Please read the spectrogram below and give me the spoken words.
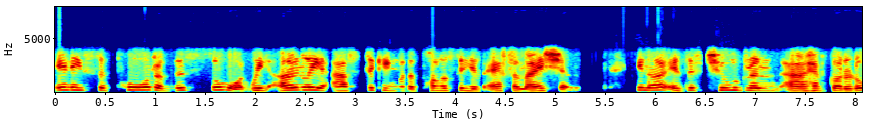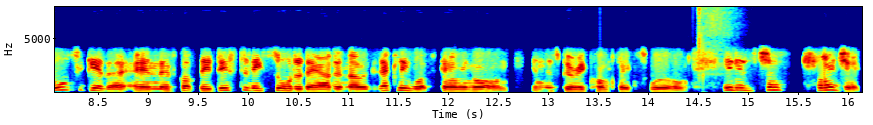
any support of this sort. We only are sticking with a policy of affirmation you know, as if children uh, have got it all together and they've got their destiny sorted out and know exactly what's going on in this very complex world. It is just tragic.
